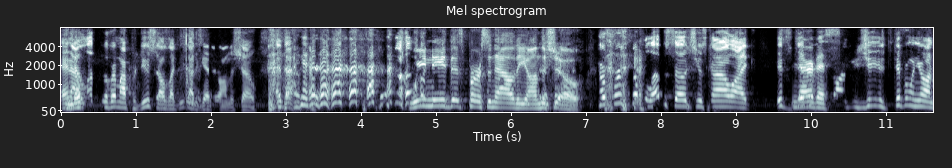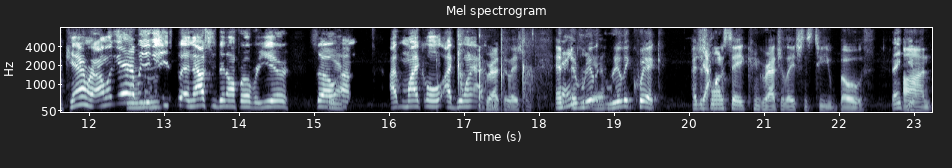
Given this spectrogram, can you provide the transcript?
And nope. I looked over at my producer. I was like, "We got to get her on the show." we need this personality on the show. Her first couple episodes, she was kind of like, "It's nervous. it's different when you're on camera." I'm like, "Yeah, mm-hmm. but you get used to it." And now she's been on for over a year. So, yeah. um, I, Mychael, I do want to congratulations. And, and really, really quick, I just yeah. want to say congratulations to you both. Thank you on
